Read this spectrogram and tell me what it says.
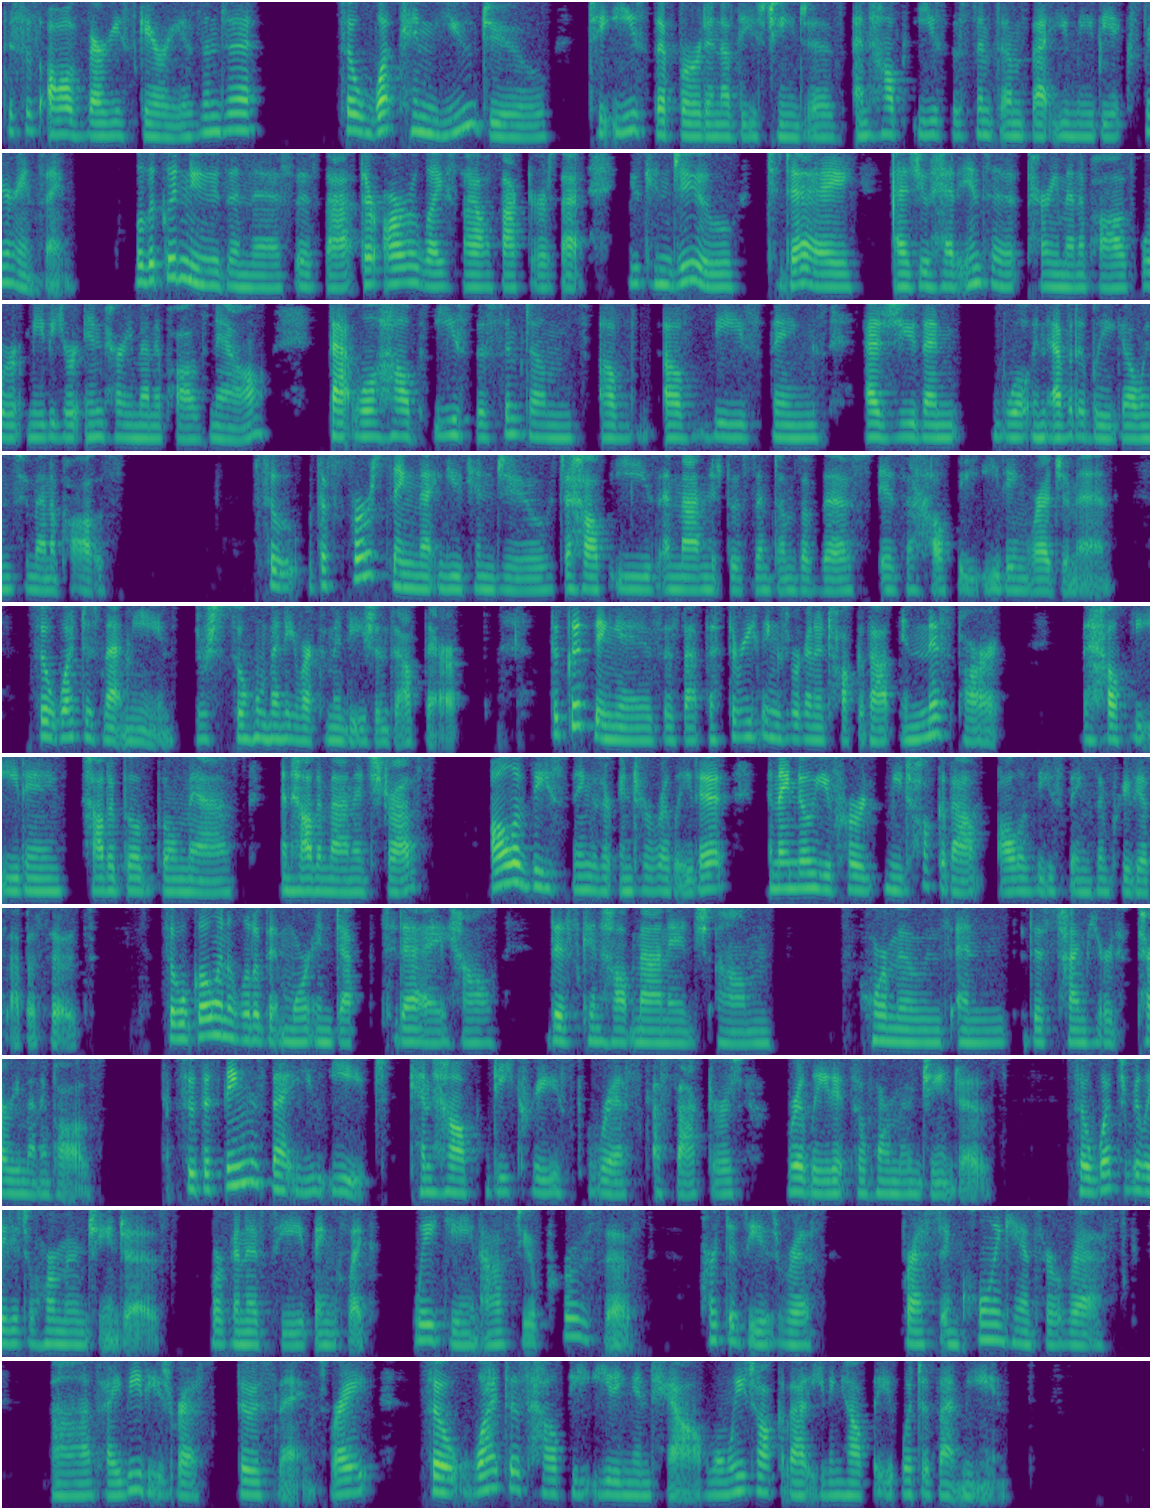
This is all very scary, isn't it? So what can you do to ease the burden of these changes and help ease the symptoms that you may be experiencing? Well, the good news in this is that there are lifestyle factors that you can do today as you head into perimenopause, or maybe you're in perimenopause now, that will help ease the symptoms of, of these things as you then will inevitably go into menopause. So, the first thing that you can do to help ease and manage the symptoms of this is a healthy eating regimen. So, what does that mean? There's so many recommendations out there. The good thing is is that the three things we're going to talk about in this part, the healthy eating, how to build bone mass, and how to manage stress, all of these things are interrelated, and I know you've heard me talk about all of these things in previous episodes. So we'll go in a little bit more in depth today how this can help manage um, hormones and this time period of perimenopause. So, the things that you eat can help decrease risk of factors related to hormone changes. So, what's related to hormone changes? We're going to see things like weight gain, osteoporosis, heart disease risk, breast and colon cancer risk, uh, diabetes risk, those things, right? So, what does healthy eating entail? When we talk about eating healthy, what does that mean?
